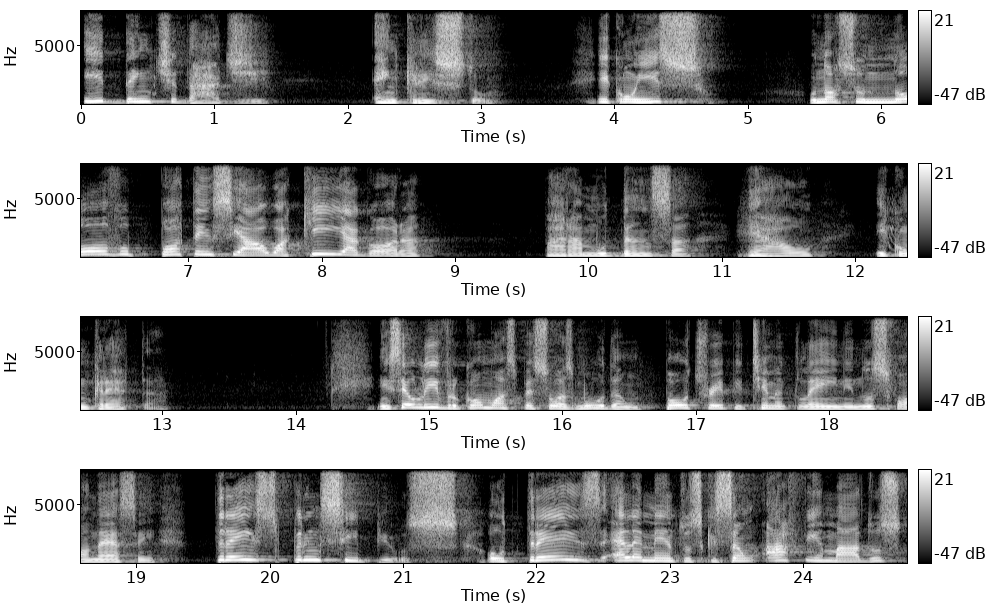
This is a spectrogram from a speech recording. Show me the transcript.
identidade em Cristo. E com isso, o nosso novo potencial aqui e agora para a mudança real e concreta. Em seu livro Como as Pessoas Mudam, Paul Tripp e Timothy Lane nos fornecem três princípios ou três elementos que são afirmados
